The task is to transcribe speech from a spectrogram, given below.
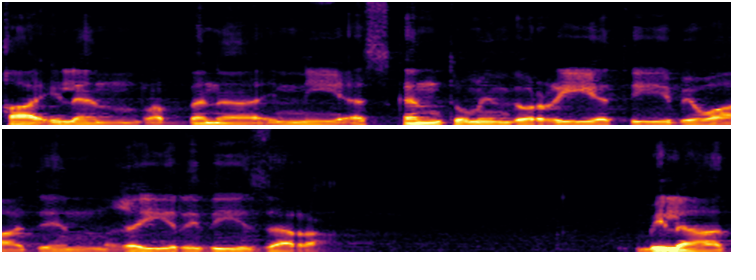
قائلا ربنا إني أسكنت من ذريتي بواد غير ذي زرع بلاد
